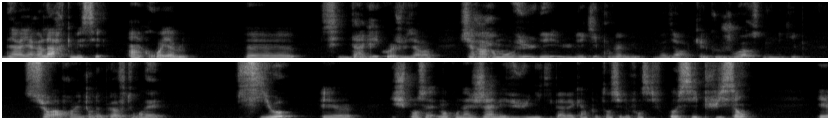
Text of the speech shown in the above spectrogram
derrière l'arc, mais c'est incroyable. Euh, c'est une dinguerie, quoi. Je veux dire, j'ai rarement vu une, équipe, ou même, on va dire, quelques joueurs d'une équipe sur un premier tour de playoff tourner si haut. Et euh, je pense honnêtement qu'on n'a jamais vu une équipe avec un potentiel offensif aussi puissant. Et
